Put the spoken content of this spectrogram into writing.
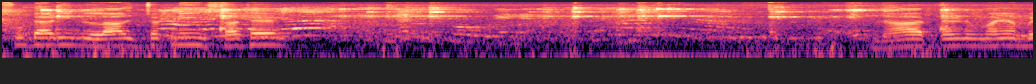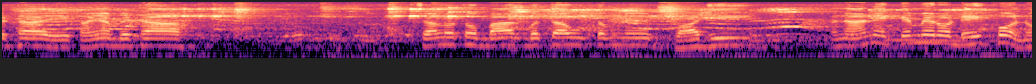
સુડાળી લાલ ચટણી સાથે. ના ત્રણ અહીંયા બેઠા, એક અહીંયા બેઠા. ચાલો તો બહાર બતાવું તમને ભાજી. અને આને કેમેરો ડેખો ન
